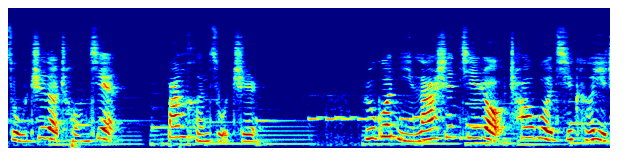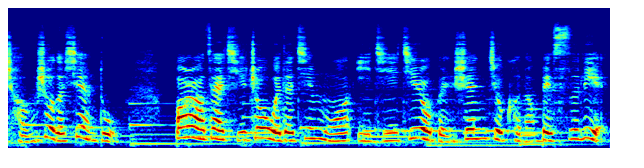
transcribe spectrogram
组织的重建，瘢痕组织。如果你拉伸肌肉超过其可以承受的限度，包绕在其周围的筋膜以及肌肉本身就可能被撕裂。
